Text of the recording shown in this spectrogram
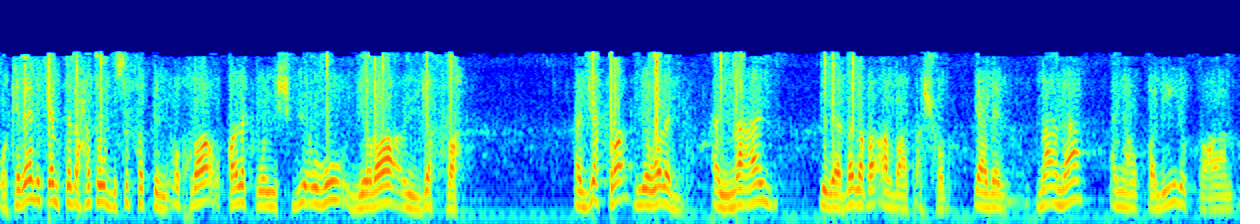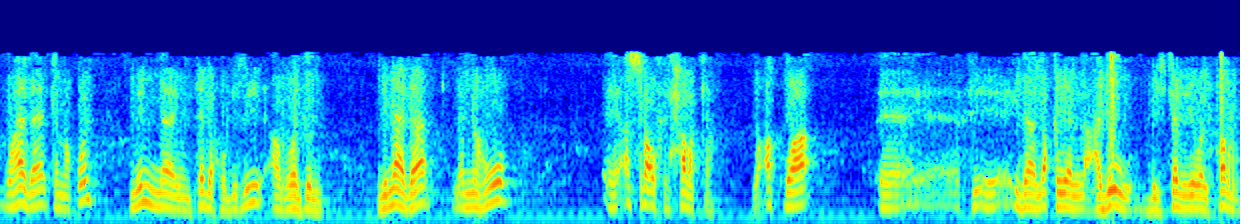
وكذلك امتدحته بصفة أخرى وقالت ويشبعه ذراع الجفرة. الجفرة هي ولد المعز إذا بلغ أربعة أشهر. يعني معنى أنه قليل الطعام. وهذا كما قلت مما يمتدح به الرجل. لماذا؟ لأنه آه، أسرع في الحركة وأقوى آه، إذا لقي العدو بالكر والفر.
